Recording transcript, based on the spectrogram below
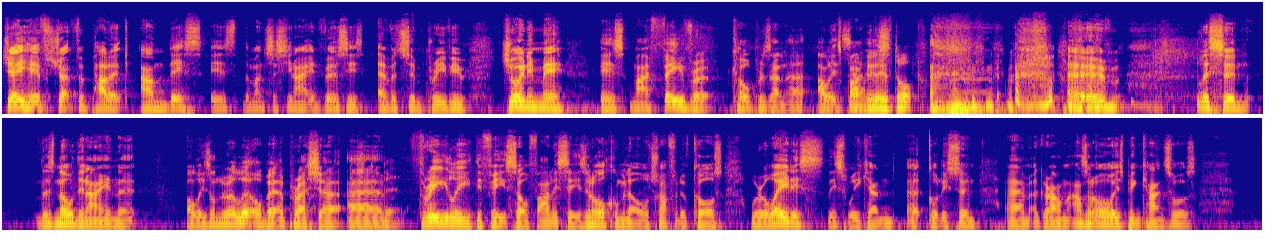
Jay here for Stretford Paddock, and this is the Manchester United versus Everton preview. Joining me is my favourite co-presenter, Alex Baggers. moved up. um, listen, there's no denying that Ole's under a little bit of pressure. Um, bit. three league defeats so far this season, all coming at Old Trafford, of course. We're away this this weekend at Goodison, um, a ground that hasn't always been kind to us.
